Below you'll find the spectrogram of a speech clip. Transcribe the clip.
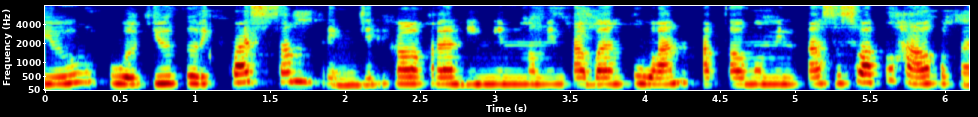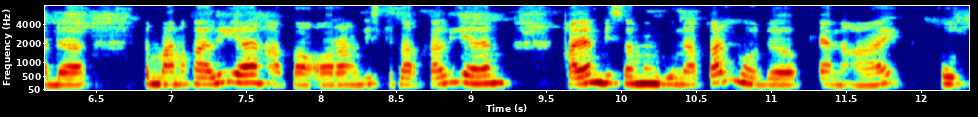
you would you to request something. Jadi kalau kalian ingin meminta bantuan atau meminta sesuatu hal kepada teman kalian atau orang di sekitar kalian, kalian bisa menggunakan model can I, would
